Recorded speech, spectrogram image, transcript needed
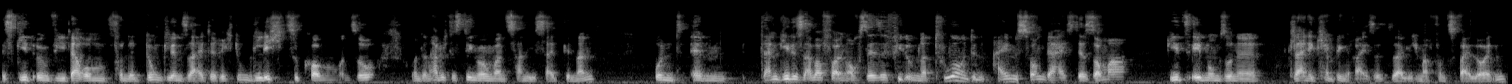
Es geht irgendwie darum, von der dunklen Seite Richtung Licht zu kommen und so. Und dann habe ich das Ding irgendwann Sunnyside genannt. Und ähm, dann geht es aber vor allem auch sehr, sehr viel um Natur. Und in einem Song, der heißt Der Sommer, geht es eben um so eine kleine Campingreise, sage ich mal, von zwei Leuten.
